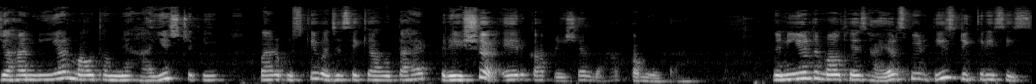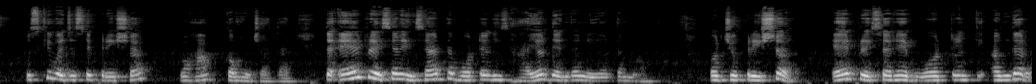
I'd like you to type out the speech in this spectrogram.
जहाँ नियर माउथ हमने हाईएस्ट थी, पर उसकी वजह से क्या होता है? प्रेशर एयर का प्रेशर वहाँ कम होता है। The near the mouth has higher speed this decreases उसकी वजह से प्रेशर वहाँ कम हो जाता है। The air pressure inside the bottle is higher than the near the mouth और जो प्रेशर एयर प्रेशर है बॉटल के अंदर,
